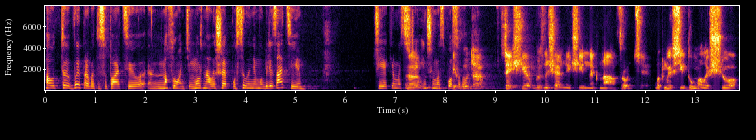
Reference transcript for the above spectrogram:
А от виправити ситуацію е, на фронті можна лише посиленням мобілізації чи якимись ще Е, іншими способами? Піхота це ще визначальний чинник на фронті. От ми всі думали, що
